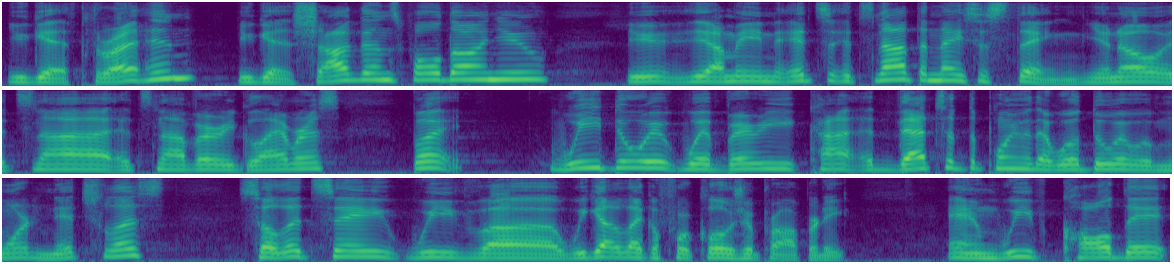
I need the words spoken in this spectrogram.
You get threatened. You get shotguns pulled on you. You, yeah, I mean, it's it's not the nicest thing. You know, it's not it's not very glamorous. But we do it with very that's at the point that we'll do it with more niche lists. So let's say we've uh, we got like a foreclosure property, and we've called it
